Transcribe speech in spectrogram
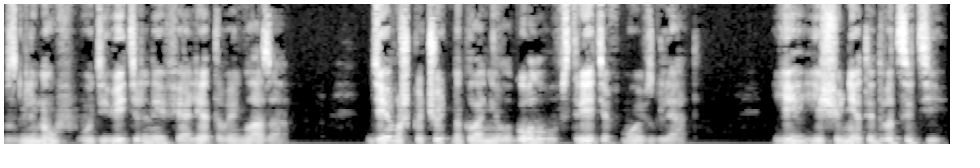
взглянув в удивительные фиолетовые глаза. Девушка чуть наклонила голову, встретив мой взгляд. Ей еще нет и двадцати,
